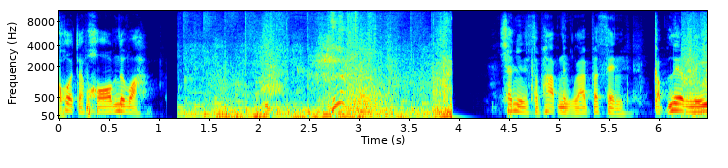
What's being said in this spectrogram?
โคตรจะพร้อมด้วยว่ะ ฉันอยู่ในสภาพหนึ่งร้อยเปอร์เซ็นกับเรื่องนี้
